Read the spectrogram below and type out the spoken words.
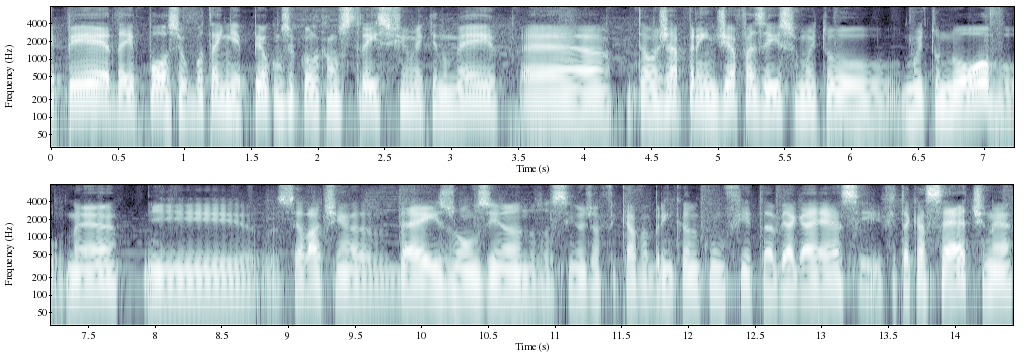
EP, daí, pô, se eu botar em EP eu consigo colocar uns três filmes aqui no meio. É, então eu já aprendi a fazer isso muito, muito novo, né? E, sei lá, tinha 10, 11 anos, assim, eu já ficava brincando com fita VHS e fita cassete, né?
